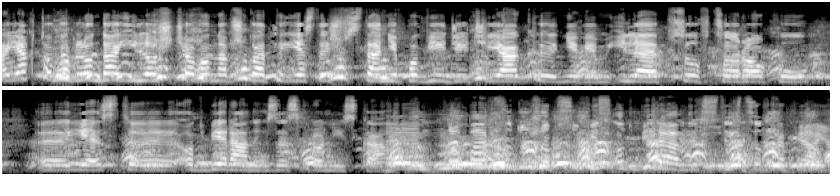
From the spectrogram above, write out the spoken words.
A jak to wygląda ilościowo? Na przykład jesteś w stanie powiedzieć, jak, nie wiem, ile psów co roku e, jest e, odbieranych ze schroniska? No bardzo dużo psów jest odbieranych z tych, co trafiają.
